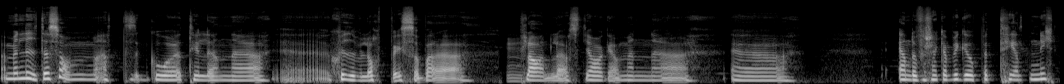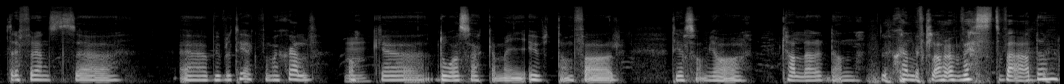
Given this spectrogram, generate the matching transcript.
ja, men lite som att gå till en eh, skivloppis och bara planlöst jaga, men eh, ändå försöka bygga upp ett helt nytt referensbibliotek bibliotek för mig själv. Mm. Och då söka mig utanför det som jag kallar den självklara västvärlden.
